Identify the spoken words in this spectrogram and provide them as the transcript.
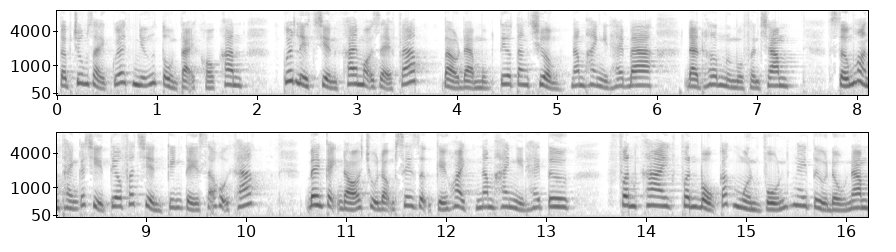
tập trung giải quyết những tồn tại khó khăn, quyết liệt triển khai mọi giải pháp bảo đảm mục tiêu tăng trưởng năm 2023 đạt hơn 11%, sớm hoàn thành các chỉ tiêu phát triển kinh tế xã hội khác. Bên cạnh đó chủ động xây dựng kế hoạch năm 2024, phân khai, phân bổ các nguồn vốn ngay từ đầu năm,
